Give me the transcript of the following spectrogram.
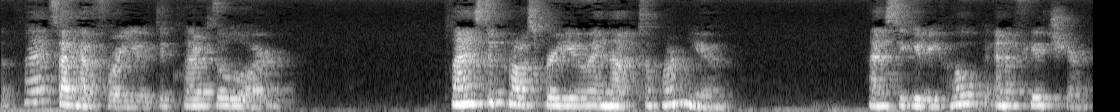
the plans I have for you, declares the Lord. Plans to prosper you and not to harm you. Plans to give you hope and a future.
